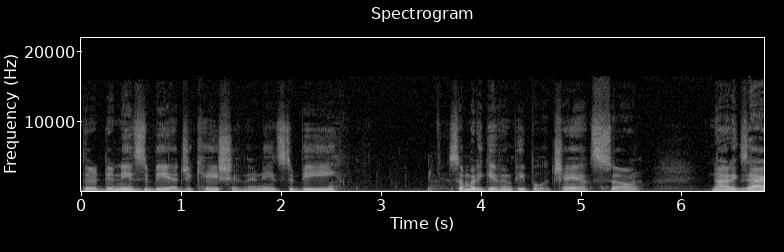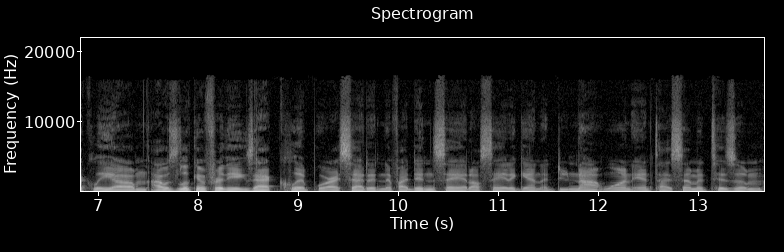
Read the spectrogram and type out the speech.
there, there needs to be education. There needs to be somebody giving people a chance. So, not exactly. Um, I was looking for the exact clip where I said it, and if I didn't say it, I'll say it again. I do not want anti Semitism,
